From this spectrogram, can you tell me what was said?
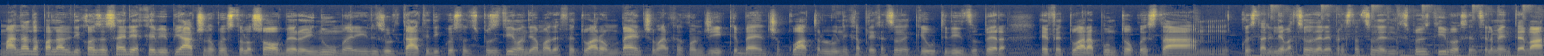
Ma andando a parlare di cose serie che vi piacciono, questo lo so, ovvero i numeri, i risultati di questo dispositivo, andiamo ad effettuare un benchmark con Geekbench 4, l'unica applicazione che utilizzo per effettuare appunto questa, questa rilevazione delle prestazioni del dispositivo, essenzialmente va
